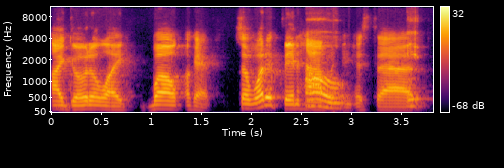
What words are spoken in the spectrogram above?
I go to like well, okay. So what had been Oh, happening is that It,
